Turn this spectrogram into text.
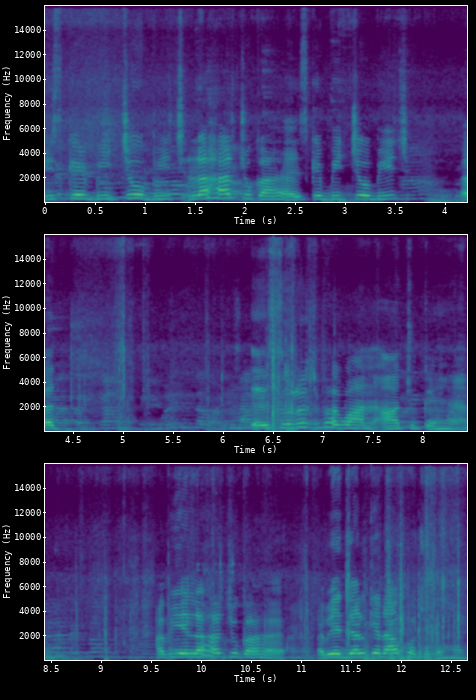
इसके बीचों बीच लहर चुका है। इसके बीचों बीच सूरज भगवान आ चुके हैं। अब ये लहर चुका है। अब ये जल के राख हो चुका है।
